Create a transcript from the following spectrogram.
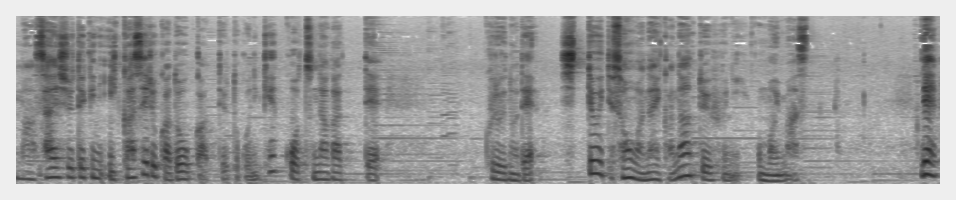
まあ、最終的に活かせるかどうかっていうとこに結構つながってくるので知っておいて損はないかなというふうに思います。で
